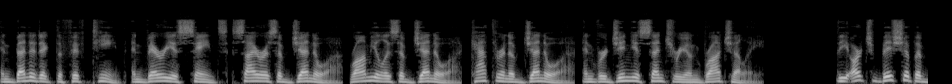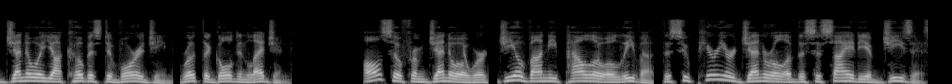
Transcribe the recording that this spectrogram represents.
and Benedict XV and various saints Cyrus of Genoa, Romulus of Genoa, Catherine of Genoa, and Virginia Centurione Bracelli. The Archbishop of Genoa Jacobus de Voragine, wrote the Golden Legend. Also from Genoa were, Giovanni Paolo Oliva, the Superior General of the Society of Jesus,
